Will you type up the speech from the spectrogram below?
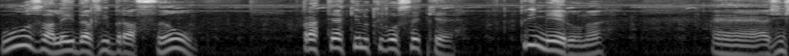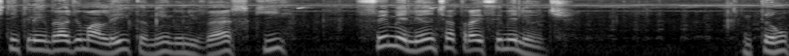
usa a lei da vibração para ter aquilo que você quer. Primeiro, né, é, a gente tem que lembrar de uma lei também do universo que semelhante atrai semelhante. Então,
